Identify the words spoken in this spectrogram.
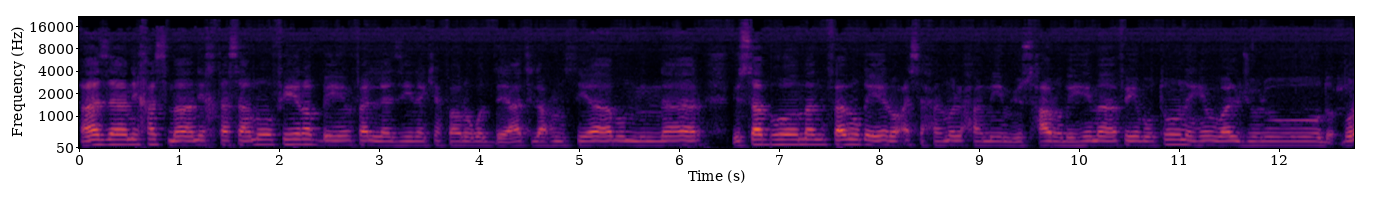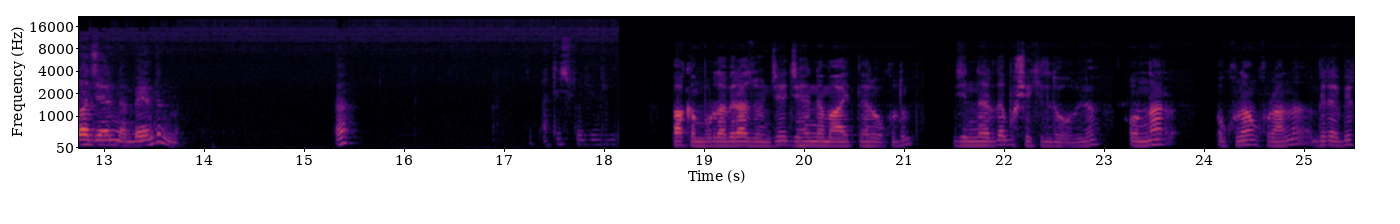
هذان خصمان اختصموا في ربهم فالذين كفروا غدعت لهم ثياب من نار. يصبه من فوقه رؤسهم الحميم يسحر بهما في بطونهم والجلود. برجعنا بين beğendin? Ateş görüyorum. Bakın burada biraz önce cehennem ayetleri okudum. Cinler de bu şekilde oluyor. Onlar okunan Kur'an'ı birebir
